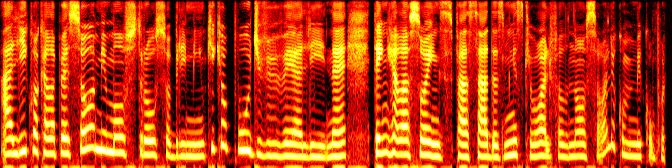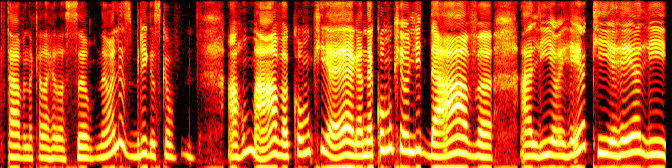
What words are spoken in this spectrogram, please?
ali com aquela pessoa me mostrou sobre mim, o que, que eu pude viver ali, né? Tem relações passadas minhas que eu olho e falo, nossa, olha como me comportava naquela relação, né? Olha as brigas que eu arrumava, como que era, né? Como que eu lidava ali, eu errei aqui, errei ali.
